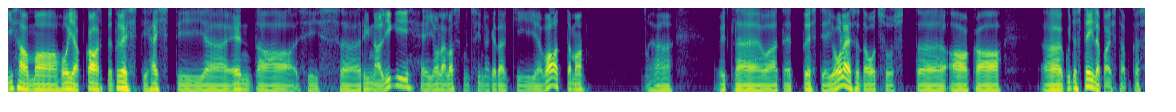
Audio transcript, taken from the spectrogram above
Isamaa hoiab kaarte tõesti hästi enda siis rinna ligi, ei ole lasknud sinna kedagi vaatama, ütlevad, et tõesti ei ole seda otsust, aga kuidas teile paistab, kas,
